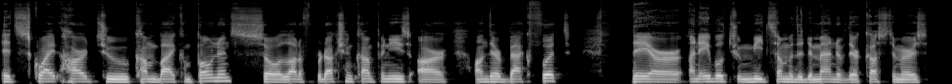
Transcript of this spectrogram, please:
it's quite hard to come by components. So a lot of production companies are on their back foot. They are unable to meet some of the demand of their customers,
